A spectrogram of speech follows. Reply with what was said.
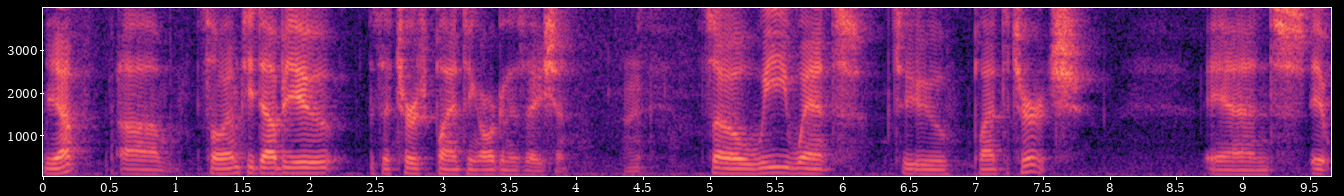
Yep. Um, so MTW is a church planting organization. Right. So we went to plant the church, and it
